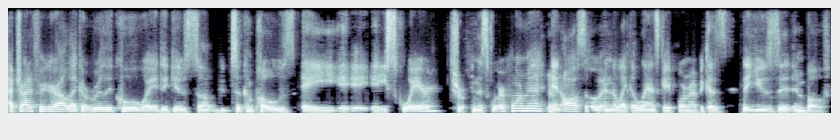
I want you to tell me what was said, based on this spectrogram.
I try to figure out like a really cool way to give some to compose a a, a square sure. in the square format yeah. and also in the, like a landscape format because they used it in both.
